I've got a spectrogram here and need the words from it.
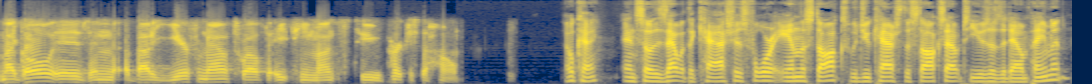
My goal is in about a year from now, twelve to eighteen months, to purchase a home. Okay. And so is that what the cash is for and the stocks? Would you cash the stocks out to use as a down payment?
